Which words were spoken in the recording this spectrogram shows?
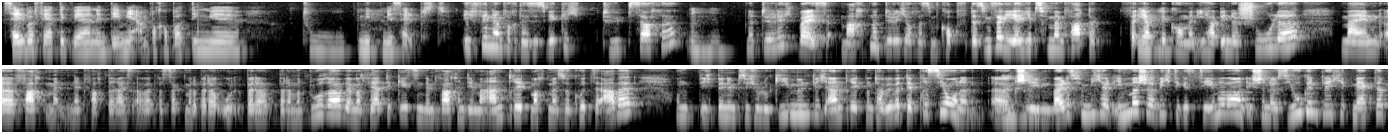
selber fertig werden, indem ich einfach ein paar Dinge tu mit mir selbst. Ich finde einfach, das ist wirklich Typsache, Mhm. natürlich, weil es macht natürlich auch was im Kopf. Deswegen sage ich, ja, ich habe es von meinem Vater vererbt bekommen. Ich habe in der Schule mein äh, Fach, mein, nicht Fachbereichsarbeit, was sagt man da, bei der, bei, der, bei der Matura, wenn man fertig ist in dem Fach, in dem man antritt, macht man so eine kurze Arbeit und ich bin in Psychologie mündlich antreten und habe über Depressionen äh, geschrieben, weil das für mich halt immer schon ein wichtiges Thema war und ich schon als Jugendliche gemerkt habe,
